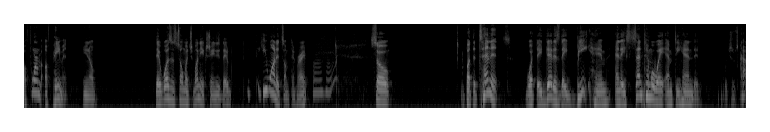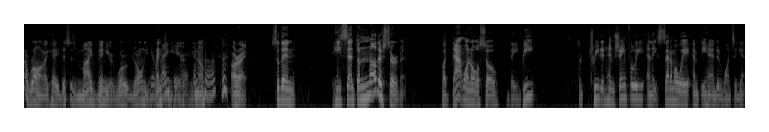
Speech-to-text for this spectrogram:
a form of payment. You know, there wasn't so much money exchanged. They, he wanted something, right? Mhm. So, but the tenants, what they did is they beat him and they sent him away empty handed, kind of wrong. Like, hey, this is my vineyard. We're, you're only You're renting, renting here, it. you know? Uh-huh. All right. So then he sent another servant, but that one also they beat, th- treated him shamefully, and they sent him away empty handed once again.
